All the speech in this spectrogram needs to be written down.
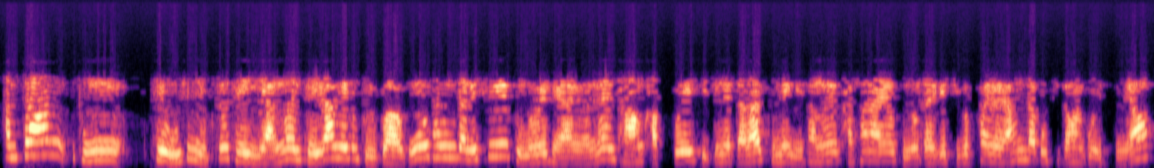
한편 동 제56조 제2항은 제1항에도 불구하고 사용자의 휴일 근로에 대하여는 다음 각부의 기준에 따라 금액 이상을 가산하여 근로자에게 지급하여야 한다고 규정하고 있으며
